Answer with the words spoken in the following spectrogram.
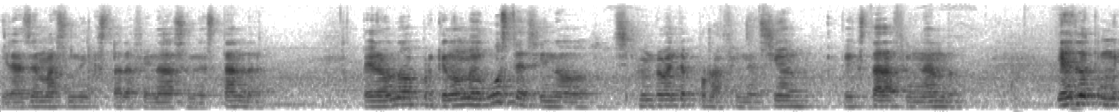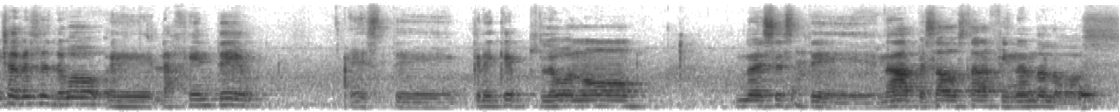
y las demás tienen que estar afinadas en estándar. Pero no porque no me guste, sino simplemente por la afinación, hay que estar afinando. Y es lo que muchas veces luego eh, la gente este, cree que pues, luego no, no es este, nada pesado estar afinando los,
